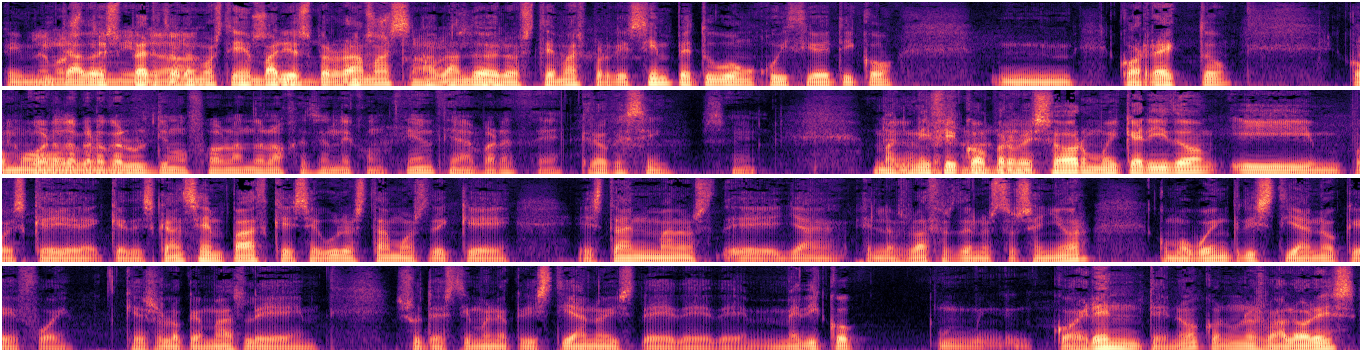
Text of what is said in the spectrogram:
invitado experto, lo hemos tenido en varios programas hablando de los temas, porque siempre tuvo un juicio ético mm, correcto Recuerdo, creo que el último fue hablando de la objeción de conciencia, me parece. Creo que sí. Magnífico profesor, muy querido y pues que, descanse en paz, que seguro estamos de que está en manos, eh, ya en los brazos de nuestro Señor, como buen cristiano que fue, que eso es lo que más le, su testimonio cristiano es de, de médico mm, coherente, ¿no? Con unos valores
